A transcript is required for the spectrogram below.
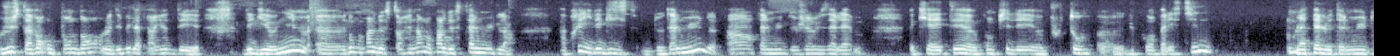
juste avant ou pendant le début de la période des, des Géonimes. Euh, donc on parle de général, on parle de ce Talmud-là. Après, il existe deux Talmuds, un Talmud de Jérusalem qui a été compilé plus tôt du coup en Palestine. On l'appelle le Talmud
